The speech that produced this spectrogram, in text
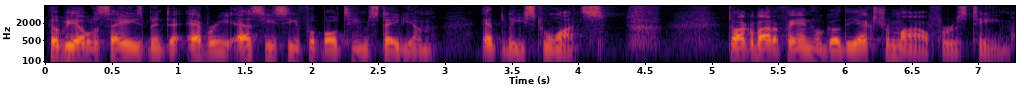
he'll be able to say he's been to every SEC football team stadium at least once. Talk about a fan who'll go the extra mile for his team.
